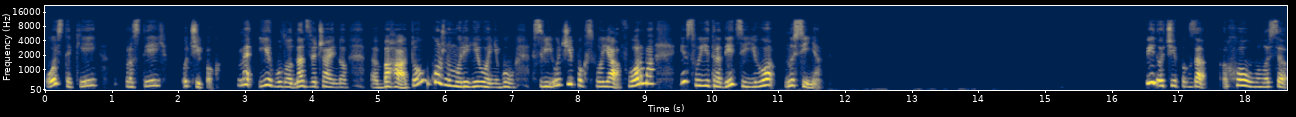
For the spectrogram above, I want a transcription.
ось такий простий очіпок. Їх було надзвичайно е, багато. У кожному регіоні був свій очіпок, своя форма і свої традиції його носіння. Під очіпок заховувалося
